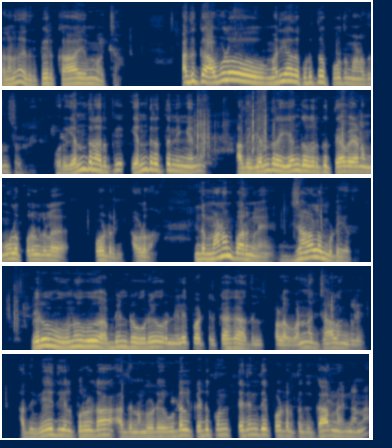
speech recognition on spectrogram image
அதனாலதான் இதுக்கு பேர் காயம்னு வச்சான். அதுக்கு அவ்வளோ மரியாதை கொடுத்தா போதுமானதுன்னு சொல்கிறேன் ஒரு எந்திரம் இருக்குது எந்திரத்தை நீங்கள் என்ன அது எந்திரம் இயங்குவதற்கு தேவையான மூலப்பொருள்களை போடுறீங்க அவ்வளோதான் இந்த மனம் பாருங்களேன் ஜாலம் உடையது. வெறும் உணவு அப்படின்ற ஒரே ஒரு நிலைப்பாட்டிற்காக அதில் பல வண்ண ஜாலங்களே. அது வேதியியல் பொருள் தான் அது நம்மளுடைய உடல் கெடுக்கும்னு தெரிந்தே போடுறதுக்கு காரணம் என்னன்னா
